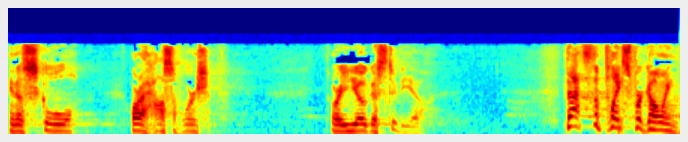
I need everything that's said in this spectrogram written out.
in a school or a house of worship or a yoga studio. That's the place we're going.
